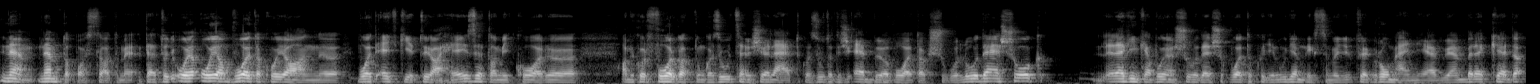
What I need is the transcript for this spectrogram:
Nem, nem tapasztaltam. Tehát, hogy olyan, olyan voltak olyan, volt egy-két olyan helyzet, amikor amikor forgattunk az utcán, és láttuk az utat, és ebből voltak surlódások, leginkább olyan sorolások voltak, hogy én úgy emlékszem, hogy főleg román nyelvű emberekkel, de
